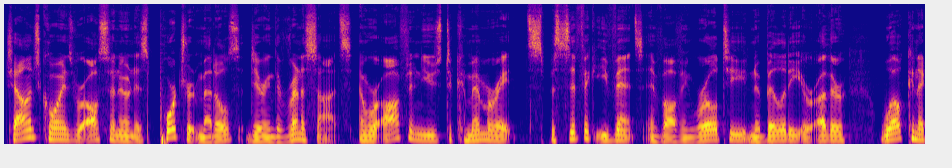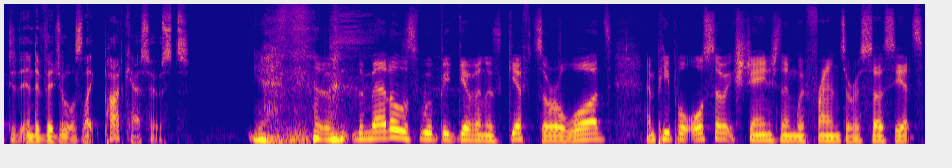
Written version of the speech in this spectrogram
Challenge coins were also known as portrait medals during the Renaissance and were often used to commemorate specific events involving royalty, nobility, or other well connected individuals like podcast hosts. Yeah, the medals would be given as gifts or awards, and people also exchange them with friends or associates,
